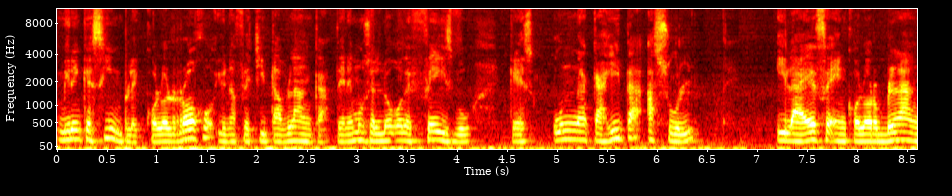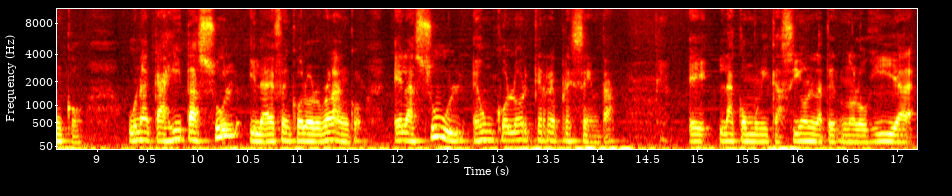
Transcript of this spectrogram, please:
miren qué simple, color rojo y una flechita blanca. Tenemos el logo de Facebook, que es una cajita azul y la F en color blanco. Una cajita azul y la F en color blanco. El azul es un color que representa eh, la comunicación, la tecnología,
